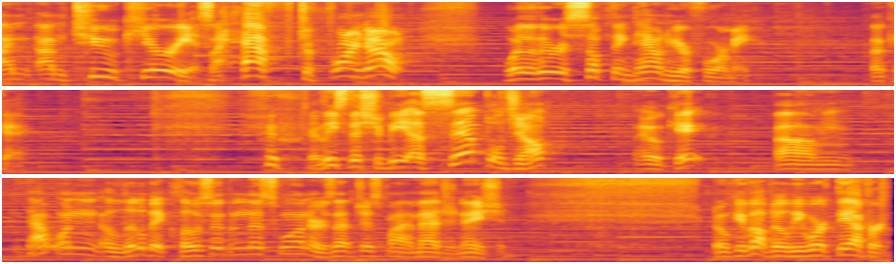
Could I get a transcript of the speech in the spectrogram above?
I'm I'm too curious. I have to find out whether there is something down here for me. Okay. Whew. At least this should be a simple jump. Okay. Um that one a little bit closer than this one, or is that just my imagination? Don't give up, it'll be worth the effort.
